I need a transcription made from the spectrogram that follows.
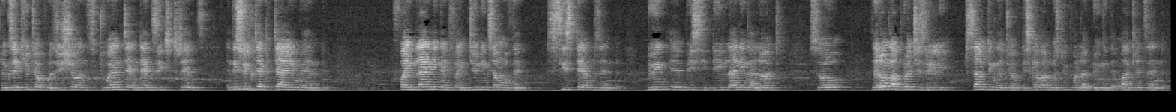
to execute your positions, to enter and exit trades. And this will take time and fine lining and fine tuning some of the systems and doing ABCD, learning a lot. So the wrong approach is really something that you have discovered most people are doing in the markets and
